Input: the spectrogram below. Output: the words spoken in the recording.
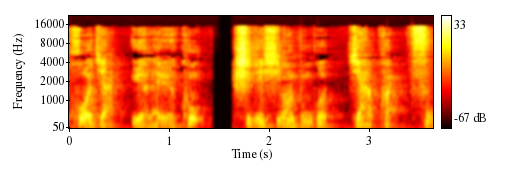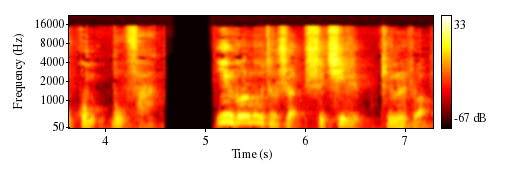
货架越来越空，世界希望中国加快复工步伐。”英国路透社十七日评论说，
